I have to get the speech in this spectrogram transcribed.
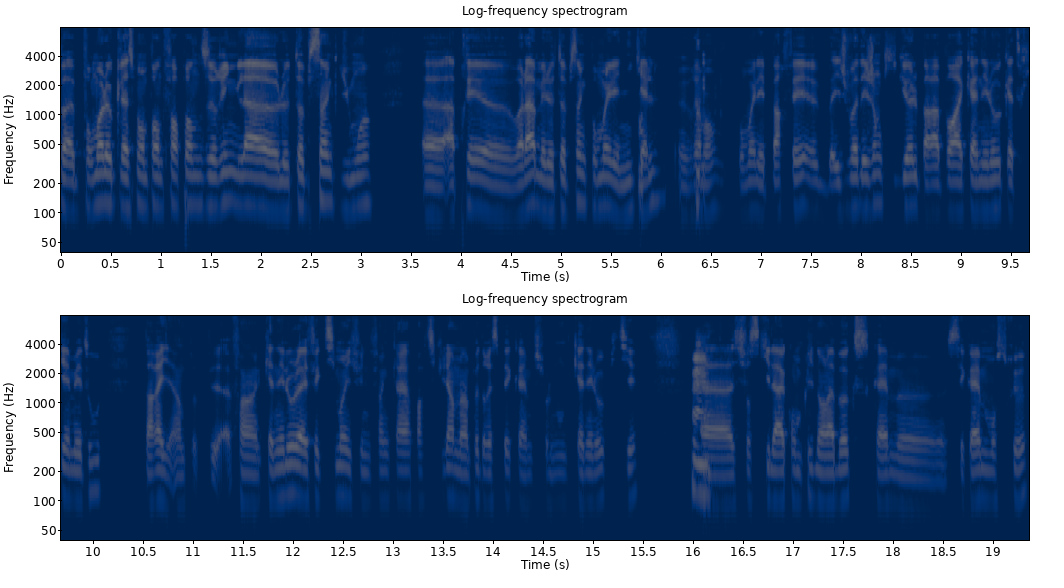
bah, pour moi, le classement pound for pound the ring, là, le top 5 du moins. Euh, après, euh, voilà, mais le top 5 pour moi il est nickel, euh, vraiment. Pour moi il est parfait. Bah, je vois des gens qui gueulent par rapport à Canelo quatrième et tout. Pareil, un peu. Enfin, Canelo là effectivement il fait une fin de carrière particulière, mais un peu de respect quand même sur le nom de Canelo, pitié, sur ce qu'il a accompli dans la boxe, quand même, c'est quand même monstrueux.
